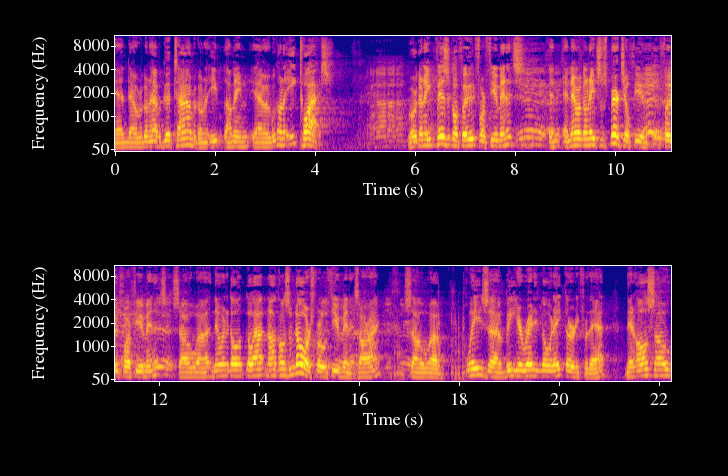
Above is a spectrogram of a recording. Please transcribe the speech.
And uh, we're going to have a good time. We're going to eat, I mean, uh, we're going to eat twice. We're going to eat physical food for a few minutes, and, and then we're going to eat some spiritual few, food for a few minutes. So uh, then we're going to go go out and knock on some doors for a few minutes. All right. So uh, please uh, be here ready to go at eight thirty for that. Then also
